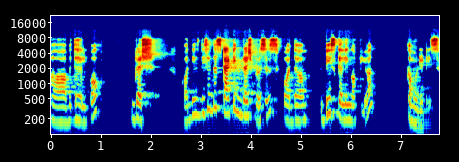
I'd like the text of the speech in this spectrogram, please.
uh, with the help of brush or this, this is the static brush process for the descaling of your commodities.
